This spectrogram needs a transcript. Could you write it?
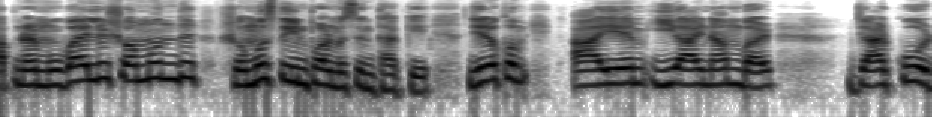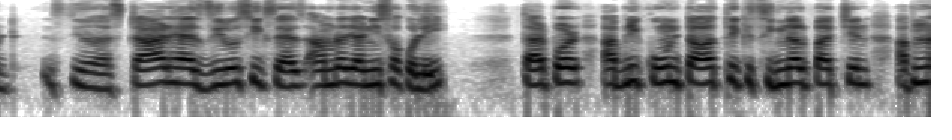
আপনার মোবাইলের সম্বন্ধে সমস্ত ইনফরমেশন থাকে। যেরকম আইএমইআই নাম্বার যার code star hash zero six hash আমরা জানি সকলেই। তারপর আপনি কোন টাওয়ার থেকে সিগনাল পাচ্ছেন, আপনার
